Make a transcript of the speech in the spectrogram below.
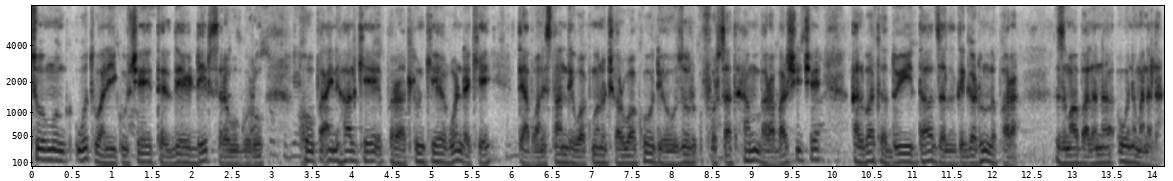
څو موږ وتوانېږو چې تر دې ډېر سره وګورو خو په عین حال کې په راتلونکې غونډه کې د افغانستان د واکمنو چارواکو د حضور فرصت هم برابر شي چې البته دوی دا ځل د ګډون لپاره زما بلنه ونه منله.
